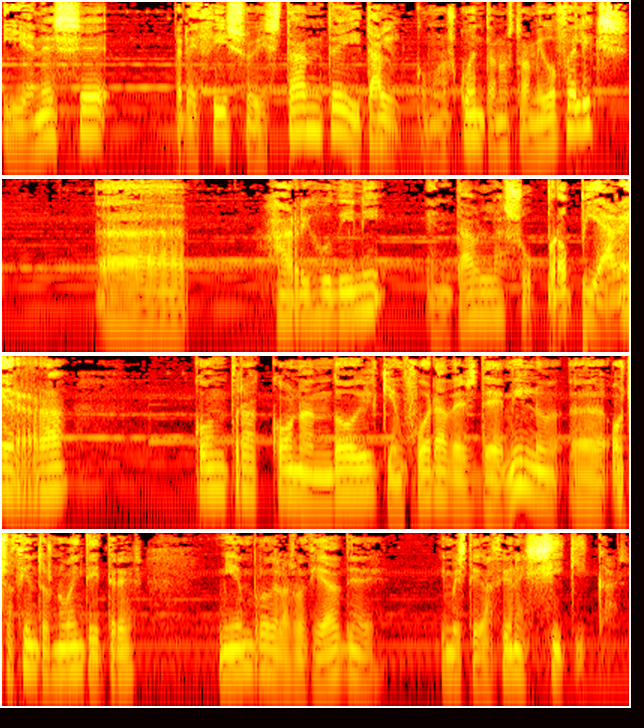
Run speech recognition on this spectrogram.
Y en ese preciso instante, y tal como nos cuenta nuestro amigo Félix, uh, Harry Houdini entabla su propia guerra contra Conan Doyle, quien fuera desde 1893 miembro de la Sociedad de Investigaciones Psíquicas.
